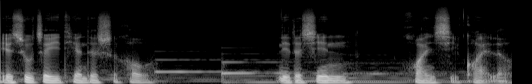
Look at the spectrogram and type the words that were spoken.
结束这一天的时候，你的心欢喜快乐。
